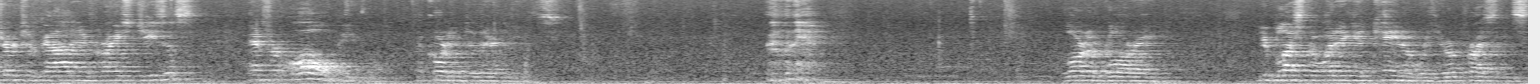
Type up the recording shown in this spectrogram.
Church of God in Christ Jesus and for all people according to their needs. Lord of glory, you blessed the wedding at Cana with your presence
